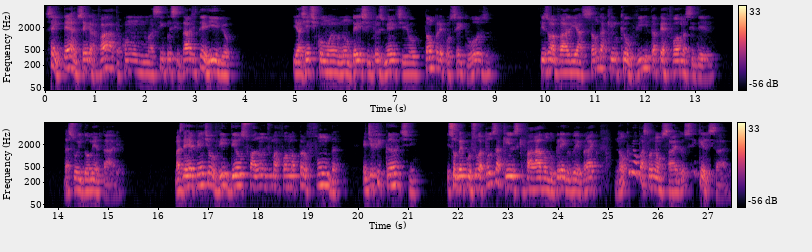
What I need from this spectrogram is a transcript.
Sem terno, sem gravata, com uma simplicidade terrível. E a gente, como eu não deixo, infelizmente, eu tão preconceituoso, fiz uma avaliação daquilo que eu vi da performance dele, da sua indumentária. Mas de repente eu vi Deus falando de uma forma profunda, edificante, e sobrepujou a todos aqueles que falavam do grego, do hebraico. Não que o meu pastor não saiba, eu sei que ele sabe.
